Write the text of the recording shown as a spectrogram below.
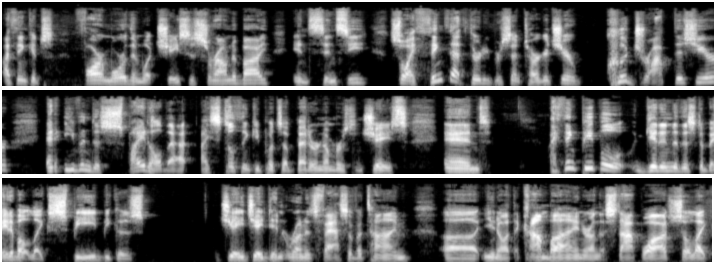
I think it's far more than what Chase is surrounded by in Cincy. So I think that 30% target share could drop this year. And even despite all that, I still think he puts up better numbers than Chase. And I think people get into this debate about like speed because JJ didn't run as fast of a time, uh, you know, at the combine or on the stopwatch. So, like,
